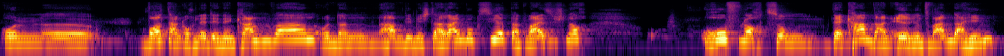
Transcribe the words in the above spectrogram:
und äh, wollte dann auch nicht in den Krankenwagen und dann haben die mich da reinbuxiert, das weiß ich noch. Ruf noch zum, der kam dann irgendwann dahin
